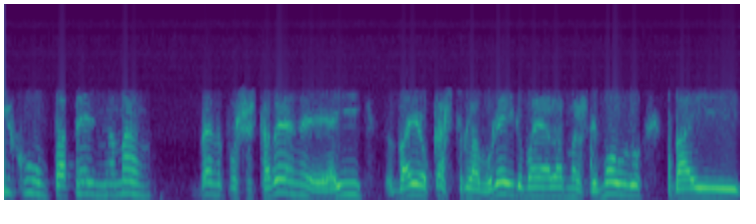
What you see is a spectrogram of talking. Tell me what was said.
ir cun papel na man bueno, pois está ben, e aí vai ao Castro Laboreiro, vai a Lamas de Mouro, vai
